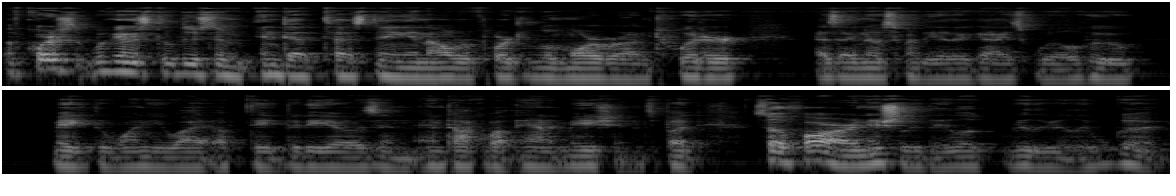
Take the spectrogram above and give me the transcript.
of course, we're going to still do some in-depth testing and I'll report a little more on Twitter, as I know some of the other guys will who make the One UI update videos and, and talk about animations. But so far, initially, they look really, really good.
